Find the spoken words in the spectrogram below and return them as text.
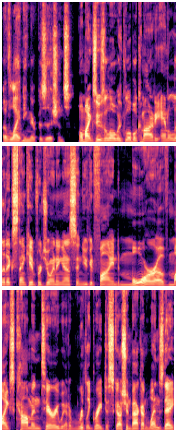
of lightening their positions. Well, Mike Zuzolo with Global Commodity Analytics, thank him for joining us. And you can find more of Mike's commentary. We had a really great discussion back on Wednesday.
